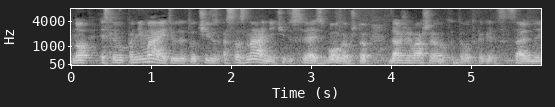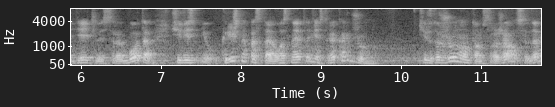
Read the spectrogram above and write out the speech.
но если вы понимаете вот это вот через осознание, через связь с Богом, что даже ваша вот эта вот какая-то социальная деятельность, работа, через Кришна поставил вас на это место, как Арджуну. Через Арджуну он там сражался, да,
